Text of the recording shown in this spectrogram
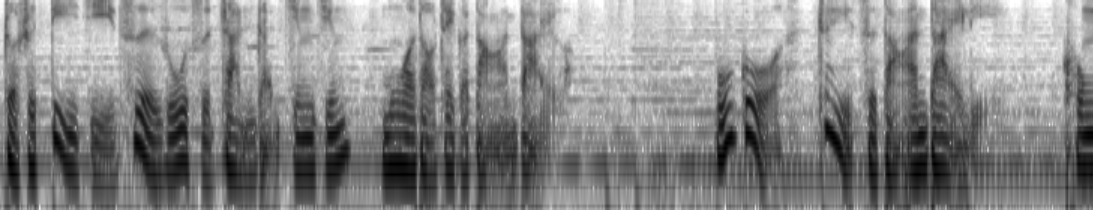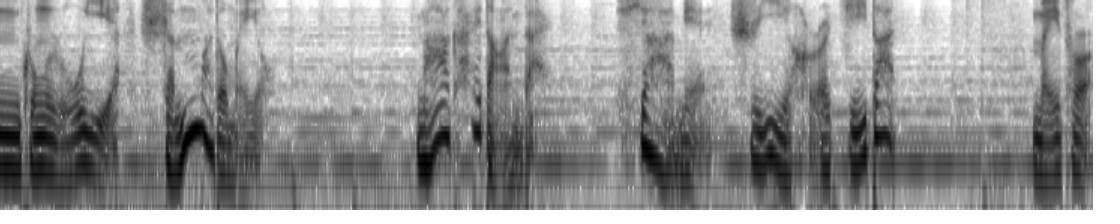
这是第几次如此战战兢兢摸到这个档案袋了。不过这次档案袋里。空空如也，什么都没有。拿开档案袋，下面是一盒鸡蛋。没错，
